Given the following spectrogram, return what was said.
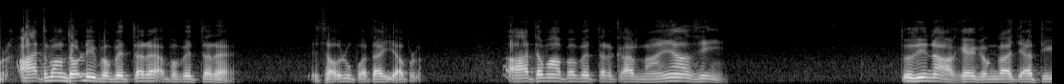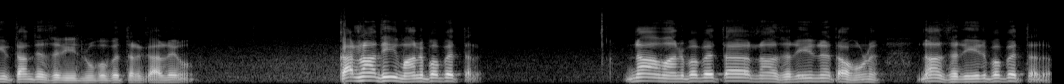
ਹੁਣ ਆਤਮਾ ਥੋੜੀ ਪਵਿੱਤਰ ਹੈ ਅਪਵਿੱਤਰ ਹੈ। ਇਹ ਸਭ ਨੂੰ ਪਤਾ ਹੀ ਆਪਣਾ। ਆਤਮਾ ਪਵਿੱਤਰ ਕਰਨ ਆਏ ਹਾਂ ਅਸੀਂ। ਤੁਸੀਂ ਨਹਾ ਕੇ ਗੰਗਾ ਚ ਤੀਰਥਾਂ ਦੇ ਸਰੀਰ ਨੂੰ ਪਵਿੱਤਰ ਕਰ ਰਹੇ ਹੋ ਕਰਨਾ ਸੀ ਮਨ ਪਵਿੱਤਰ। ਨਾ ਮਨ ਪਵਿੱਤਰ, ਨਾ ਸਰੀਰ ਨੇ ਤਾਂ ਹੁਣ ਨਾ ਸਰੀਰ ਪਵਿੱਤਰ।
